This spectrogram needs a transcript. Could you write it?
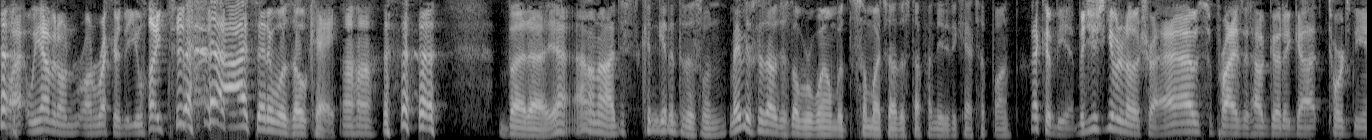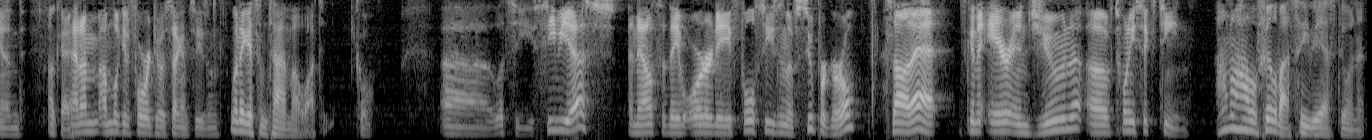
Well, I- we have it on on record that you liked it. I said it was okay. Uh-huh. But uh, yeah, I don't know. I just couldn't get into this one. Maybe it's because I was just overwhelmed with so much other stuff I needed to catch up on. That could be it. But you should give it another try. I, I was surprised at how good it got towards the end. Okay. And I'm, I'm looking forward to a second season. When I get some time, I'll watch it. Cool. Uh, let's see. CBS announced that they've ordered a full season of Supergirl. Saw that. It's going to air in June of 2016. I don't know how I feel about CBS doing it.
